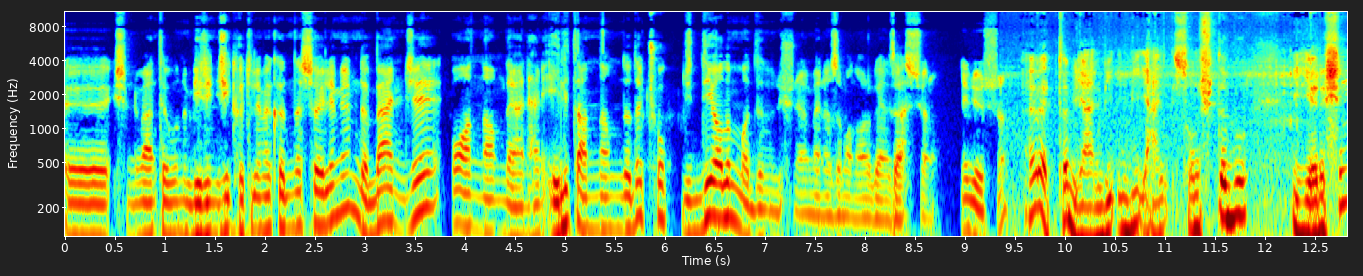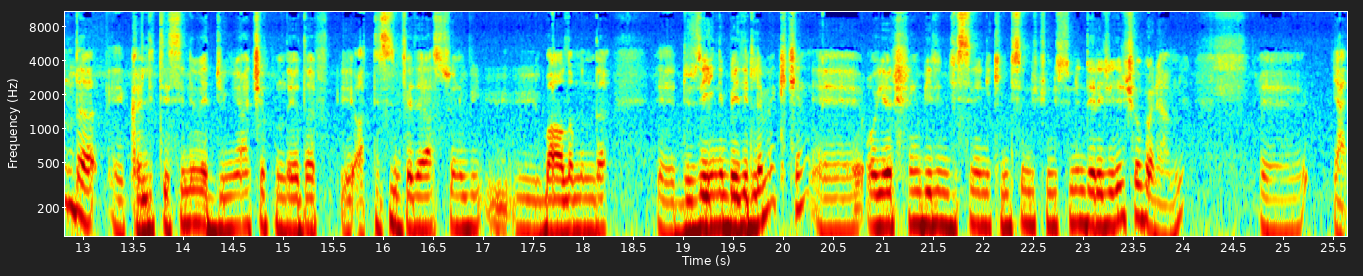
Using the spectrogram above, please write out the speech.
e, şimdi ben tabii bunu birinci kötülemek adına söylemiyorum da bence o anlamda yani hani elit anlamda da çok ciddi alınmadığını düşünüyorum ben o zaman organizasyonun. Ne diyorsun? Evet tabii yani bir, bir, yani sonuçta bu yarışın da e, kalitesini ve dünya çapında ya da e, Atletizm Federasyonu bir, e, bağlamında e, düzeyini belirlemek için e, o yarışın birincisinin, ikincisinin, üçüncüsünün dereceleri çok önemli e, yani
